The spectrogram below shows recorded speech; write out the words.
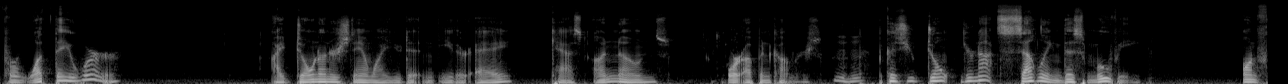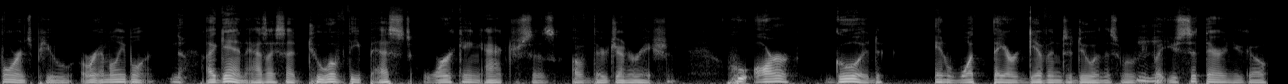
for what they were, I don't understand why you didn't either A, cast unknowns or up and comers. Mm-hmm. Because you don't, you're not selling this movie on Florence Pugh or Emily Blunt. No. Again, as I said, two of the best working actresses of their generation who are good in what they are given to do in this movie. Mm-hmm. But you sit there and you go,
